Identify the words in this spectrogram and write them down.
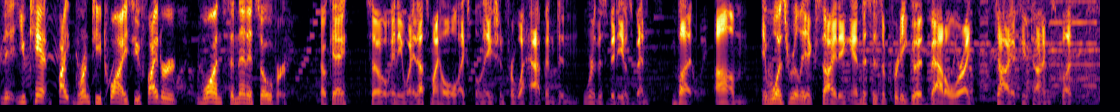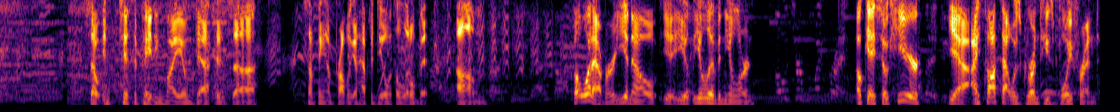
you can't fight Grunty twice. You fight her once and then it's over. Okay? So anyway, that's my whole explanation for what happened and where this video's been. But um, it was really exciting, and this is a pretty good battle where I die a few times. But so anticipating my own death is uh, something I'm probably gonna have to deal with a little bit. Um, but whatever, you know, you, you, you live and you learn. Okay, so here, yeah, I thought that was Grunty's boyfriend.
